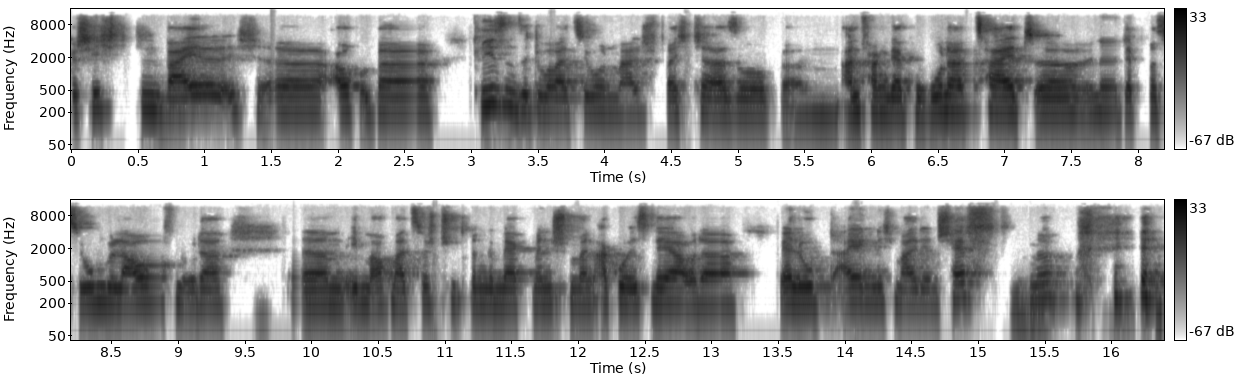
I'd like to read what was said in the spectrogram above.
Geschichten, weil ich äh, auch über Krisensituationen mal spreche, also ähm, Anfang der Corona-Zeit äh, in eine Depression gelaufen oder ähm, eben auch mal zwischendrin gemerkt, Mensch, mein Akku ist leer oder wer lobt eigentlich mal den Chef? Mhm. Ne?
